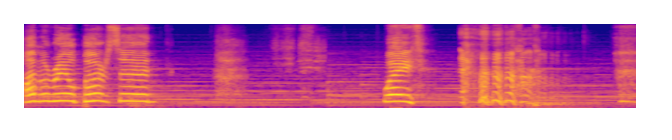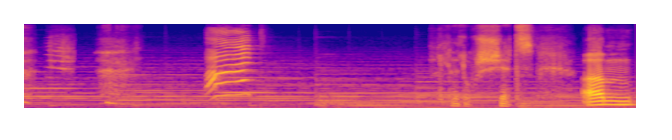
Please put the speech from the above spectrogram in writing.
I'm a real person. Wait. what? Little shits. Um.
